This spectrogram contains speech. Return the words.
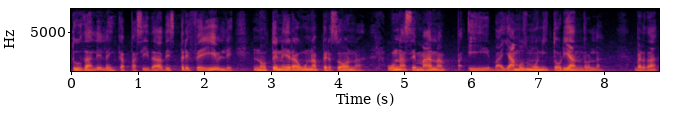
Tú dale la incapacidad, es preferible no tener a una persona una semana y vayamos monitoreándola, ¿verdad?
